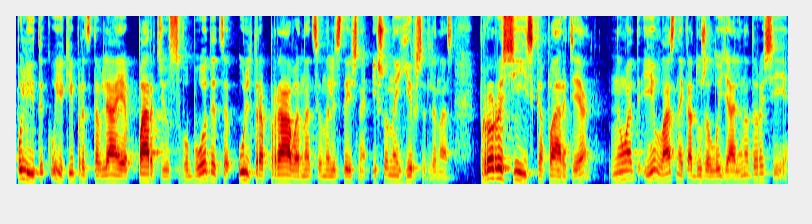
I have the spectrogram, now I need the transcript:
політику, який представляє партію свободи. Це ультраправа націоналістична і що найгірше для нас проросійська партія. Ну от і власне, яка дуже лояльна до Росії,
